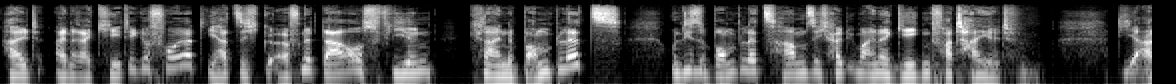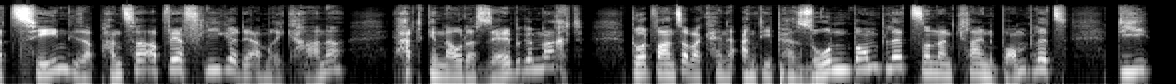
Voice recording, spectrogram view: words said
halt eine Rakete gefeuert, die hat sich geöffnet, daraus fielen kleine Bomblets und diese Bomblets haben sich halt über einer Gegend verteilt. Die A-10, dieser Panzerabwehrflieger der Amerikaner, hat genau dasselbe gemacht. Dort waren es aber keine Antipersonenbomblets, sondern kleine Bomblets, die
